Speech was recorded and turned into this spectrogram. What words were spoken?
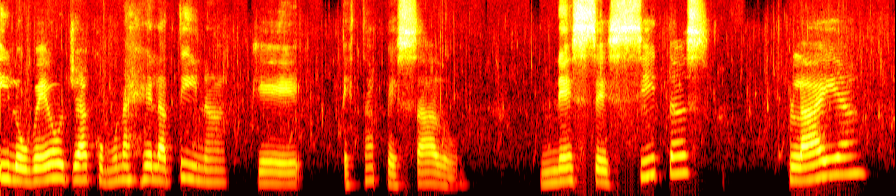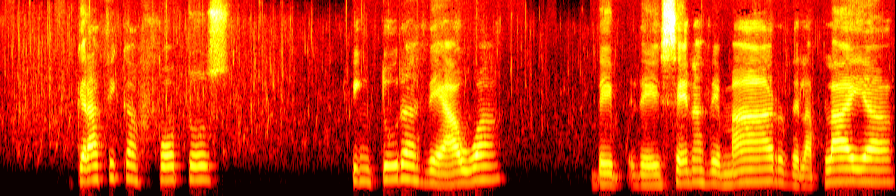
Y lo veo ya como una gelatina que está pesado. Necesitas playa, gráficas, fotos, pinturas de agua, de, escenas de mar, de la playa.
